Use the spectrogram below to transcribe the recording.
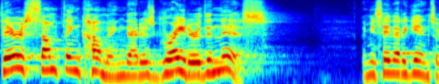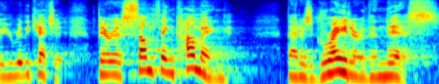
There is something coming that is greater than this. Let me say that again so you really catch it. There is something coming that is greater than this,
